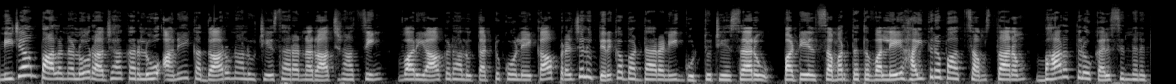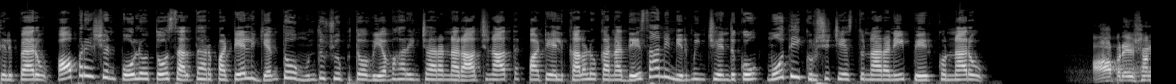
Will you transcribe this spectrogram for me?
నిజాం పాలనలో రజాకర్లు అనేక దారుణాలు చేశారన్న రాజ్నాథ్ సింగ్ వారి ఆగడాలు తట్టుకోలేక ప్రజలు తిరగబడ్డారని గుర్తు చేశారు పటేల్ సమర్థత వల్లే హైదరాబాద్ సంస్థానం భారత్లో కలిసిందని తెలిపారు ఆపరేషన్ పోలోతో సర్దార్ పటేల్ ఎంతో ముందు చూపుతో వ్యవహరించారన్న రాజ్నాథ్ పటేల్ కలలు కన్న దేశాన్ని నిర్మించేందుకు మోదీ కృషి చేస్తున్నారని పేర్కొన్నారు ऑपरेशन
